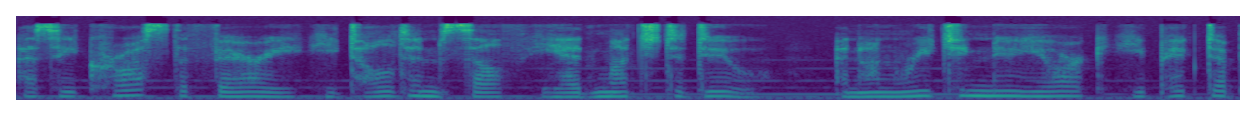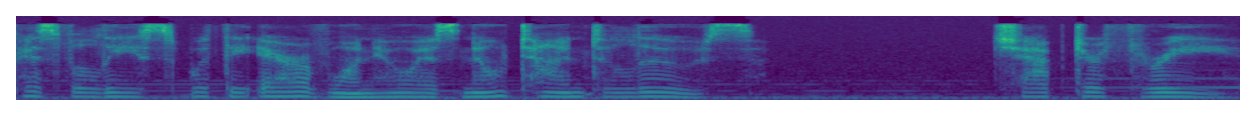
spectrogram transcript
As he crossed the ferry, he told himself he had much to do, and on reaching New York, he picked up his valise with the air of one who has no time to lose. Chapter 3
